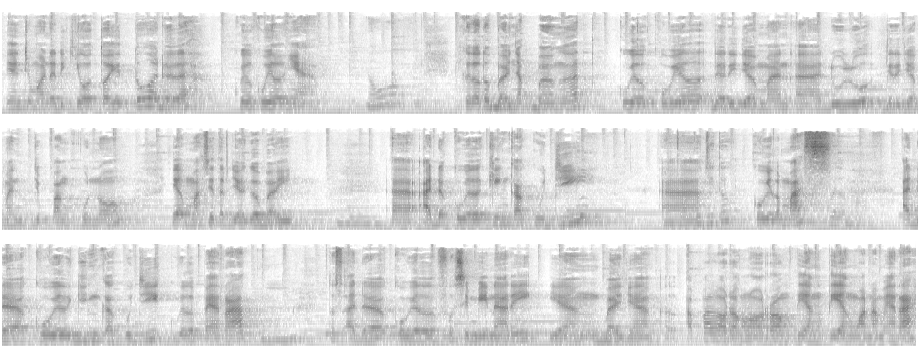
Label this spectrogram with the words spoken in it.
yang cuma ada di Kyoto itu adalah kuil-kuilnya. Oh, Di Kyoto tuh banyak banget kuil-kuil dari zaman eh, dulu, dari zaman Jepang kuno yang masih terjaga baik. Eh, ada kuil King Kakuji, eh, Kakuji tuh kuil emas, kuil emas. ada kuil Ginkakuji, kuil perak, Hmm. terus ada kuil Fushimi-inari yang banyak apa lorong-lorong tiang-tiang warna merah.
